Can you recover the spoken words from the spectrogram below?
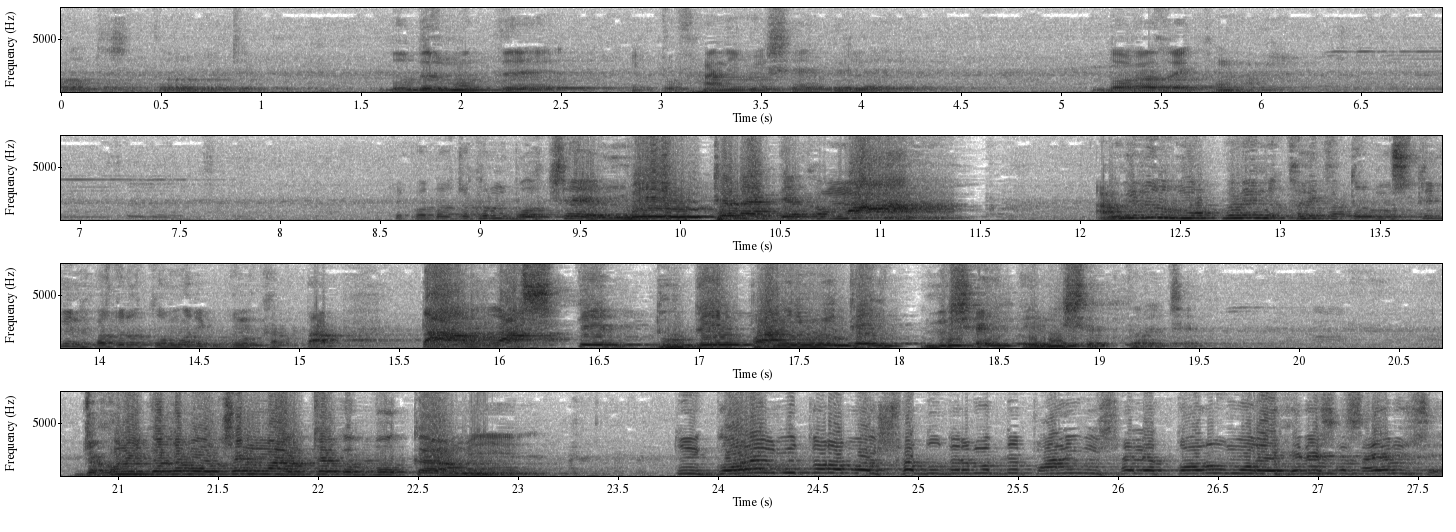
বলতেছে বেটে দুধের মধ্যে একটু ফানি মিশিয়ে দিলে ধরা যাইত না। কথা যখন বলছে, মেয়ে উঠে ডাক দেখো মা, আমিরুল মুকমিনিন খলিফাতুল মুসলিমিন হযরত ওমর ইবনুল খাত্তাব তার রাষ্ট্রে দুধে পানি মিটাই, মিশাইতে নিষেধ করেছেন যখন এই কথা বলছেন, মা উঠে বোকা মেয়ে। তুই ঘরের ভিতরে বৈশা দুধের মধ্যে পানি মিশাইলে তরু মরে এখানে এসে সাই রয়েছে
